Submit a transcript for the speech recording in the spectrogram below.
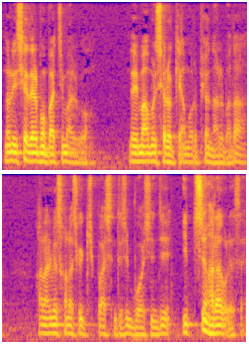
너는 이 세대를 본받지 말고 내 마음을 새롭게 함으로 변화를 받아 하나님의 선하시고 기뻐하신 뜻이 무엇인지 입증하라고 그랬어요.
